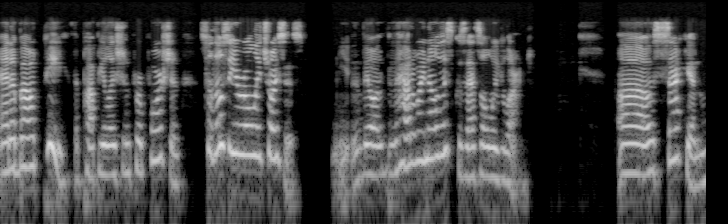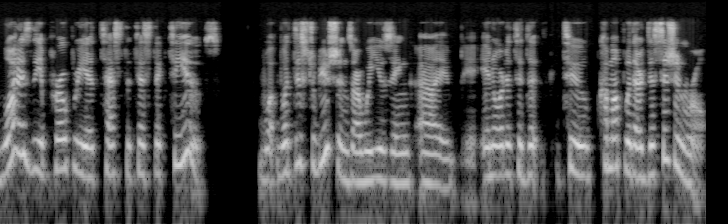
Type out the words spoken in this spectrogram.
and about p, the population proportion. So those are your only choices. How do I know this? Because that's all we've learned. Uh, second, what is the appropriate test statistic to use? What, what distributions are we using uh, in order to, to come up with our decision rule?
